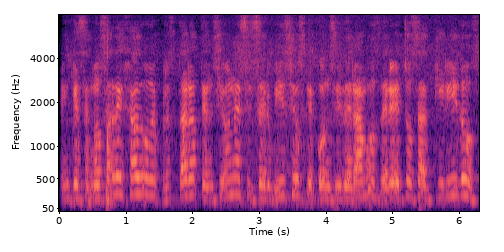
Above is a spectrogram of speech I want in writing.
en que se nos ha dejado de prestar atenciones y servicios que consideramos derechos adquiridos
